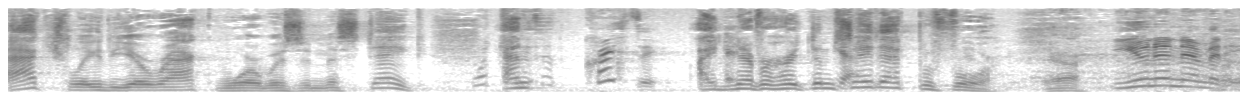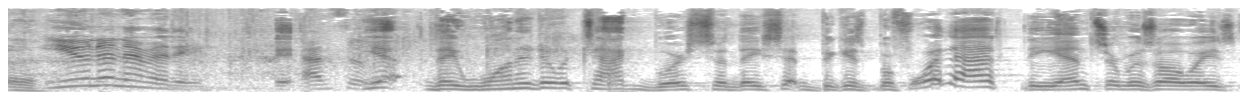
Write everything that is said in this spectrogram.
actually, the Iraq war was a mistake. Which and crazy. I'd never heard them Yeah. say that before. Yeah. Unanimity. Uh, uh, unanimity. Absolutely. Yeah, they wanted to attack Bush, so they said because before that the answer was always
